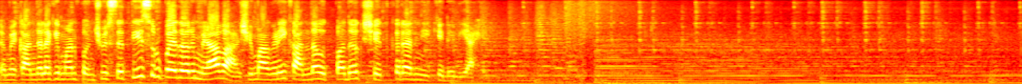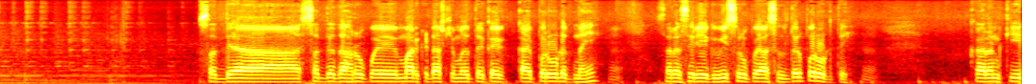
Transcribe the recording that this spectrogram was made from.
त्यामुळे कांद्याला किमान पंचवीस ते तीस रुपये दर मिळावा अशी मागणी कांदा उत्पादक शेतकऱ्यांनी केलेली आहे. सध्या सध्या दहा रुपये मार्केट असल्यामुळे ते काही काय परवडत नाही. सरासरी एक वीस रुपये असेल तर परवडते. कारण की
